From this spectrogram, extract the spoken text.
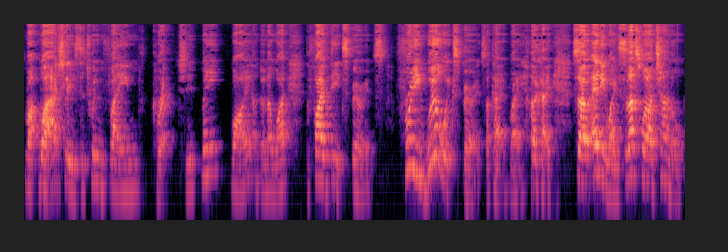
right well actually it's the twin flame corrected me why i don't know why the 5d experience free will experience. Okay, right. Okay. So anyway, so that's where I channel.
